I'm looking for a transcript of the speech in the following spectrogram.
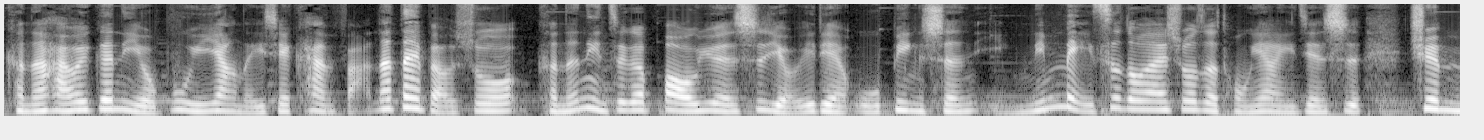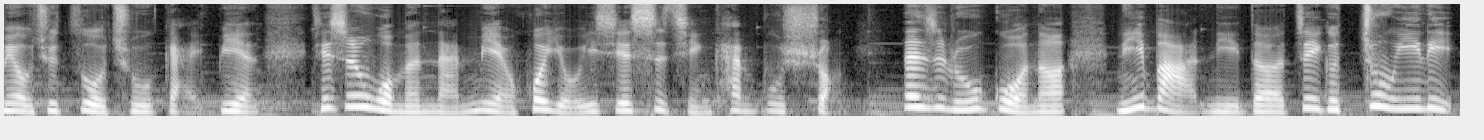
可能还会跟你有不一样的一些看法。那代表说，可能你这个抱怨是有一点无病呻吟，你每次都在说着同样一件事，却没有去做出改变。其实我们难免会有一些事情看不爽，但是如果呢，你把你的这个注意力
